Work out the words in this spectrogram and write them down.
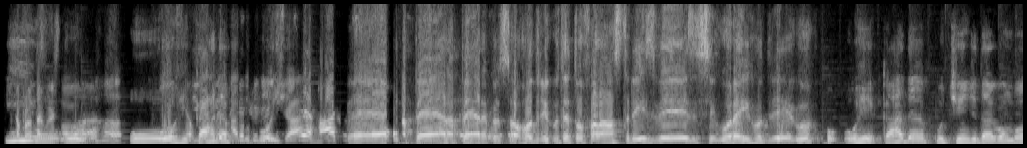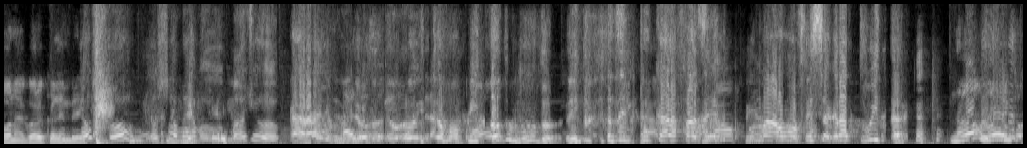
Ih, a protagonista o- é o Gohan. O Ricardo é. do Bojar, Pera, pera, pera, pessoal. O Rodrigo tentou falar umas três vezes. Segura aí, Rodrigo. O, o Ricardo é putinho de Dragon Ball, né? Agora que eu lembrei. Eu sou, eu sou mesmo. Eu manjo. Caralho, Mas mano, eu, eu- eu- eu interrompi todo mundo. Pro cara fazer uma, uma ofensa gratuita. Não, não, tô-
